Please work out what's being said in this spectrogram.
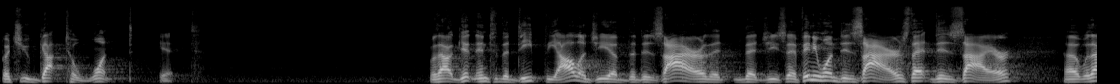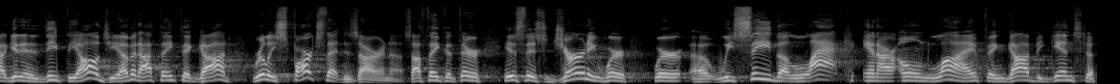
But you've got to want it. Without getting into the deep theology of the desire that, that Jesus if anyone desires that desire, uh, without getting into the deep theology of it, I think that God really sparks that desire in us. I think that there is this journey where, where uh, we see the lack in our own life, and God begins to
